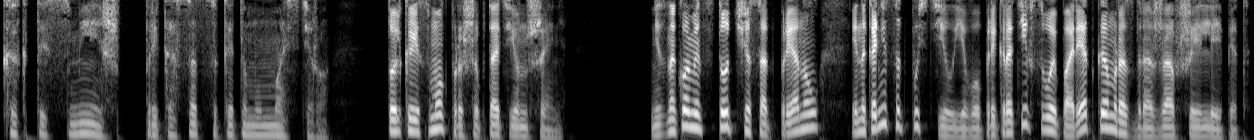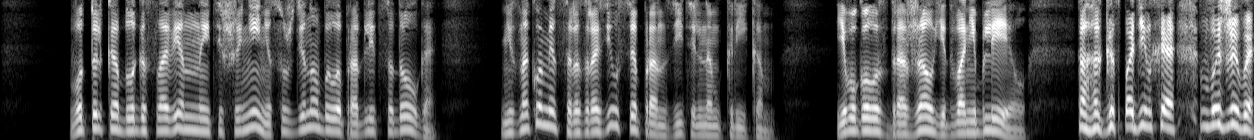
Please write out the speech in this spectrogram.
«Как ты смеешь прикасаться к этому мастеру?» Только и смог прошептать Юншень. Незнакомец тотчас отпрянул и, наконец, отпустил его, прекратив свой порядком раздражавший лепет. Вот только благословенной тишине не суждено было продлиться долго. Незнакомец разразился пронзительным криком. Его голос дрожал, едва не блеял — «А, господин Хэ, вы живы!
